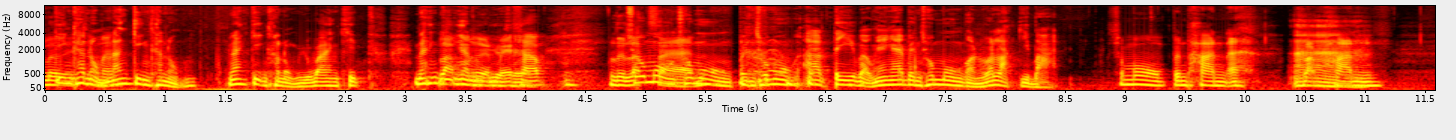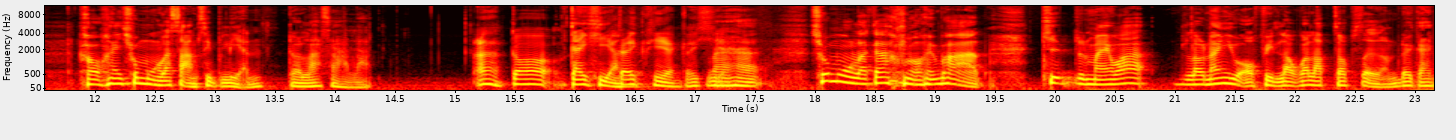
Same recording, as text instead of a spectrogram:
เลยกินขนมใช่ไหนั่งกินขนม นั่งกินขนมอยู่บ้านคิด นั่งหกิลันกขนหมมื่นอยู่ไหมเฉยครับ หรือหลักชั่วโมงแสนชั่วโมงเป็นชั่วโมงอาตีแบบง่ายๆเป็นชั่วโมงก่อนว่าหลักกี่บาท ชั่วโมงเป็นพันอะอ่าหลักพันเขาให้ชั่วโมงละ30เหรียญดอลลาร์สหรัฐอะก็ใกล้เคียงใกล้เคียงใกล้เคียงนะฮะชั่วโมงละ900บาท คิดไหมว่าเรานั่งอยู่ออฟฟิศเราก็รับจ็อบเสริมโดยการ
